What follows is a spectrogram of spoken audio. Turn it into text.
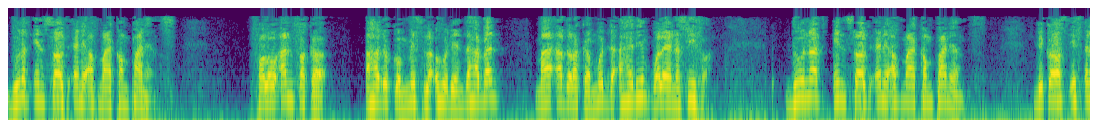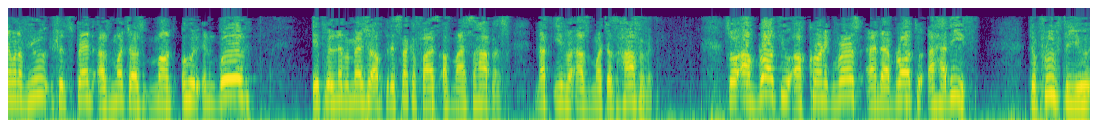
Do not insult any of my companions. Follow anfaka ahadukum مثل uhudin dhahaban ما adraka mudda ahadim ولا nasifa. Do not insult any of my companions. Because if any one of you should spend as much as Mount Uhud in gold, it will never measure up to the sacrifice of my Sahabas, not even as much as half of it. So I've brought you a Quranic verse and I brought you a hadith to prove to you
